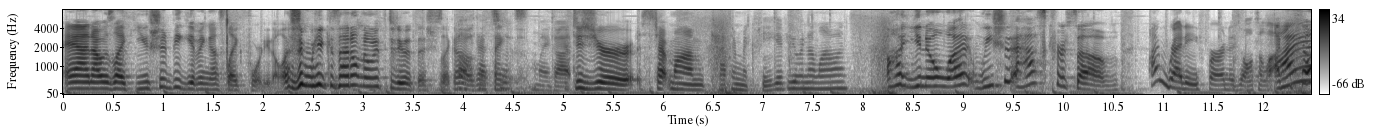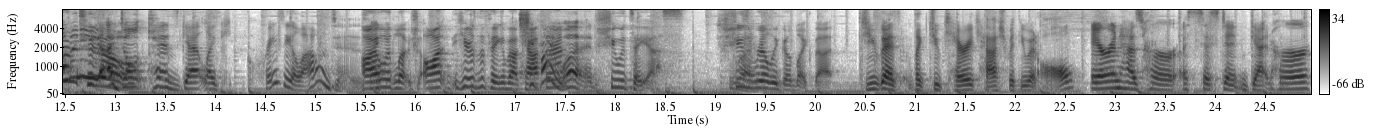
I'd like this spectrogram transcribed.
And I was like, you should be giving us like $40 a week because I don't know what to do with this. She's like, oh, okay, thanks. Oh my God. Did your stepmom, Katharine McPhee, give you an allowance? Uh, you know what? We should ask for some. I'm ready for an adult allowance. I I mean, am so many too. adult kids get like crazy allowances. I Like, would love. on- Here's the thing about She probably Catherine. would. She would say yes. She's would. really good like that. Do you guys like do you carry cash with you at all? Erin has her assistant get her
